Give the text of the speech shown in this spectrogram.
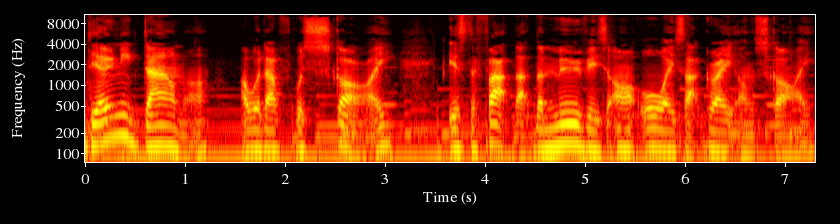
the only downer I would have with Sky is the fact that the movies aren't always that great on Sky.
